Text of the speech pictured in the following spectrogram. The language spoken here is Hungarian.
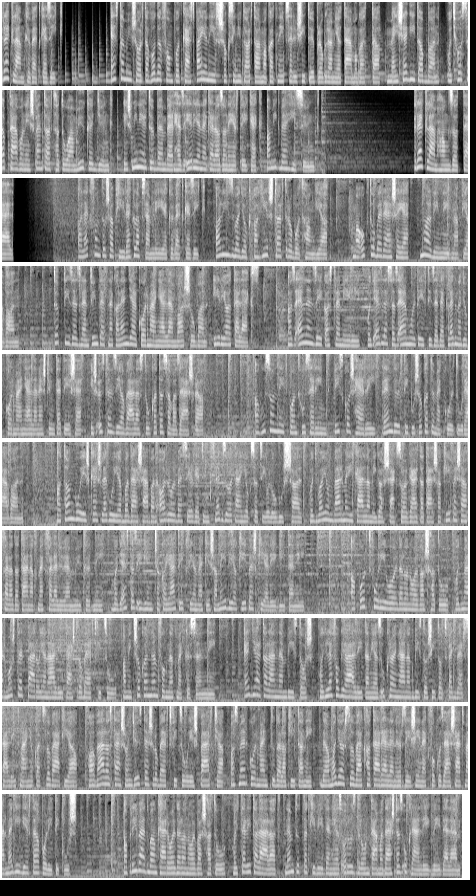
Reklám következik. Ezt a műsort a Vodafone Podcast Pioneers sokszínű tartalmakat népszerűsítő programja támogatta, mely segít abban, hogy hosszabb távon és fenntarthatóan működjünk, és minél több emberhez érjenek el azon értékek, amikben hiszünk. Reklám hangzott el. A legfontosabb hírek lapszemléje következik. Alíz vagyok, a hírstart robot hangja. Ma október 1 -e, Malvin névnapja van. Több tízezren tüntetnek a lengyel kormány ellen Varsóban, írja a Telex. Az ellenzék azt reméli, hogy ez lesz az elmúlt évtizedek legnagyobb kormányellenes tüntetése, és ösztönzi a választókat a szavazásra. A 24.20 szerint Piszkos Harry, rendőrtípusok a tömegkultúrában. A Tangó és Kes legújabb adásában arról beszélgetünk Flex Zoltán jogszociológussal, hogy vajon bármelyik állam igazságszolgáltatása képes-e a feladatának megfelelően működni, vagy ezt az igényt csak a játékfilmek és a média képes kielégíteni. A portfólió oldalon olvasható, hogy már most tett pár olyan állítást Robert Ficó, amit sokan nem fognak megköszönni. Egyáltalán nem biztos, hogy le fogja állítani az Ukrajnának biztosított fegyverszállítmányokat Szlovákia, ha a választáson győztes Robert Ficó és pártja, a Smer kormányt tud alakítani, de a magyar-szlovák határ ellenőrzésének fokozását már megígérte a politikus. A privát bankár oldalon olvasható, hogy teli találat, nem tudta kivédeni az orosz dróntámadást az ukrán légvédelem.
